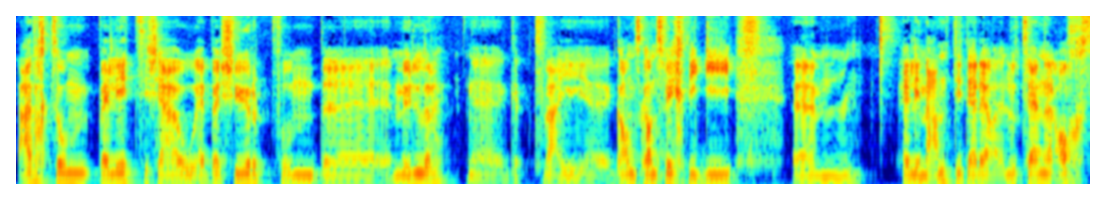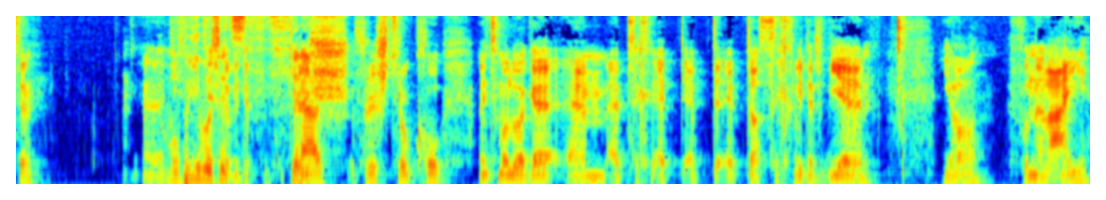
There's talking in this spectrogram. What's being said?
Einfach zum, weil jetzt ist auch eben Schürp und äh, Müller äh, zwei äh, ganz, ganz wichtige ähm, Elemente in dieser Luzerner Achse. Äh, die Wobei, wo jetzt wieder frisch, genau. frisch zurückkommen. Und jetzt mal schauen, ähm, ob, sich, ob, ob, ob das sich wieder wie ja, von allein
